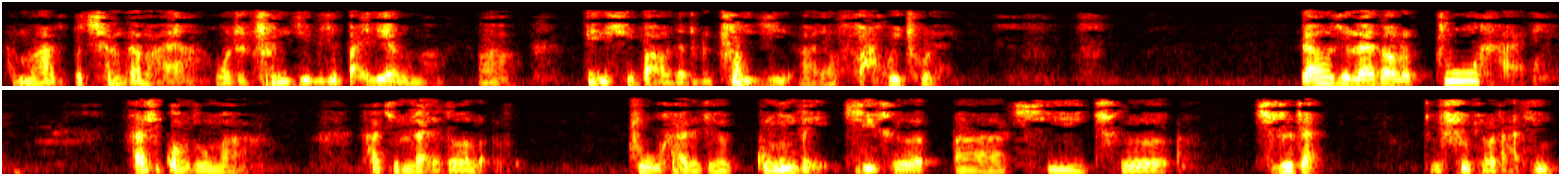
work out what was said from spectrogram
他妈的不抢干嘛呀？我这锤击不就白练了吗？啊，必须把我的这个锤击啊要发挥出来。然后就来到了珠海，还是广东嘛？他就来到了珠海的这个拱北汽车啊，汽车。汽车站，这个售票大厅，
